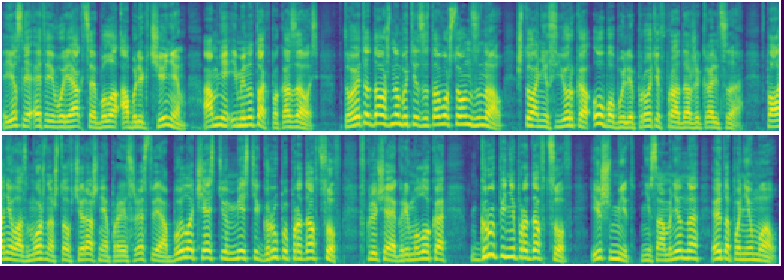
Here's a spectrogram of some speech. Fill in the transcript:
Если эта его реакция была облегчением, а мне именно так показалось, то это должно быть из-за того, что он знал, что они с Йорка оба были против продажи кольца. Вполне возможно, что вчерашнее происшествие было частью мести группы продавцов, включая Гримлока, группе непродавцов. И Шмидт, несомненно, это понимал.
